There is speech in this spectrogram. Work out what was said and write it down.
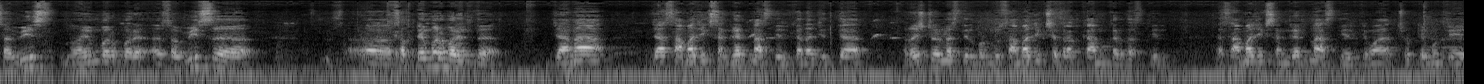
सव्वीस नोव्हेंबर पर्यंत सव्वीस सप्टेंबर पर्यंत ज्यांना ज्या सामाजिक संघटना असतील कदाचित त्या रजिस्टर नसतील परंतु सामाजिक क्षेत्रात काम करत असतील त्या सामाजिक संघटना असतील किंवा छोटे मोठे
